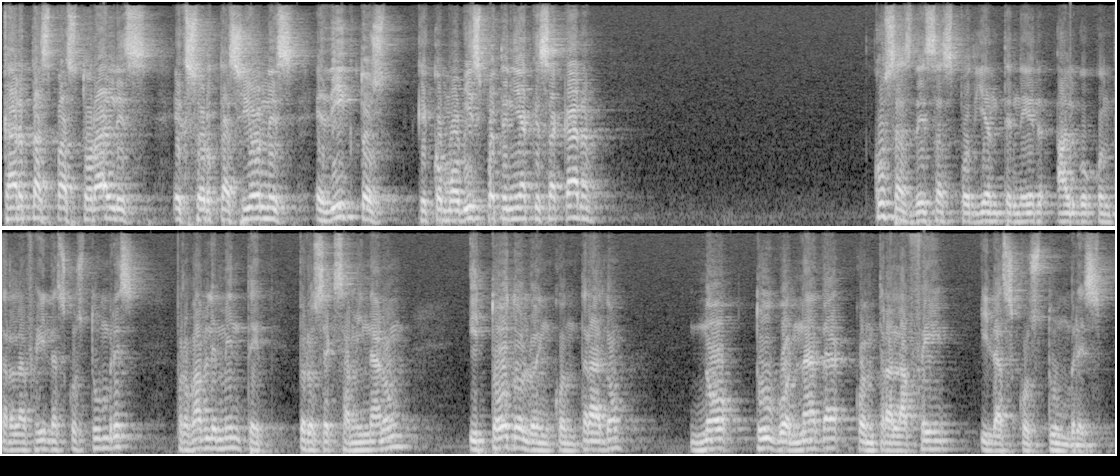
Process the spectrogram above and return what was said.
cartas pastorales, exhortaciones, edictos que como obispo tenía que sacar. Cosas de esas podían tener algo contra la fe y las costumbres, probablemente, pero se examinaron y todo lo encontrado no tuvo nada contra la fe y las costumbres.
